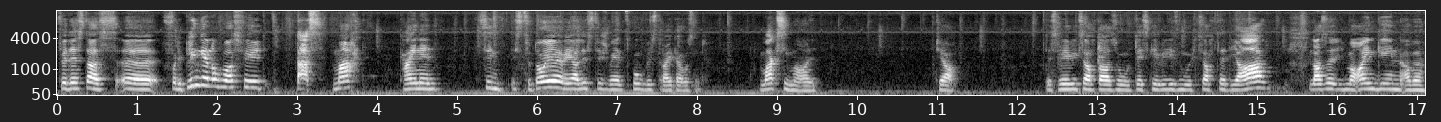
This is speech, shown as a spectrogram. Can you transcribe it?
für das, dass äh, vor die Blinker noch was fehlt, das macht keinen Sinn. Ist zu teuer, realistisch wären 2 bis 3000. Maximal. Tja. Das wäre wie gesagt da so das gewesen, wo ich gesagt hätte, ja, lasse ich mal eingehen, aber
